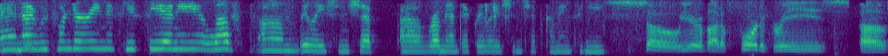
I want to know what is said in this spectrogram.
and I was wondering if you see any love um, relationship, uh, romantic relationship coming to me. So you're about a four degrees of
